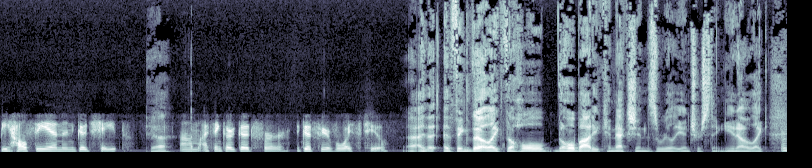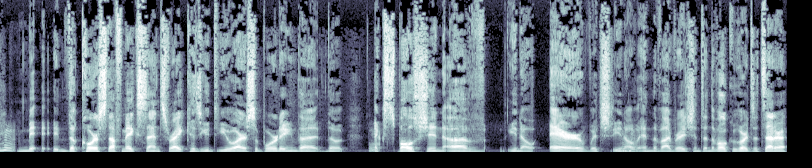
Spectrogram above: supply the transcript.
be healthy and in good shape Yeah. um, I think are good for good for your voice too. I, I think that like the whole the whole body connection is really interesting. You know, like Mm-hmm. the core stuff makes sense, right? Because you you are supporting the the expulsion of you know air, which you know, Mm-hmm. and the vibrations and the vocal cords, etc.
